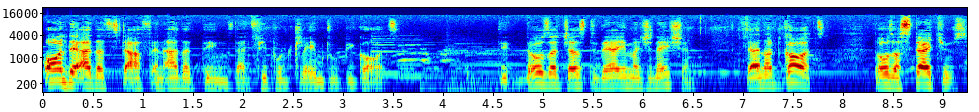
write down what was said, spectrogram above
All the other stuff and other things that people claim to be gods, those are just their imagination. They are not gods, those are statues.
